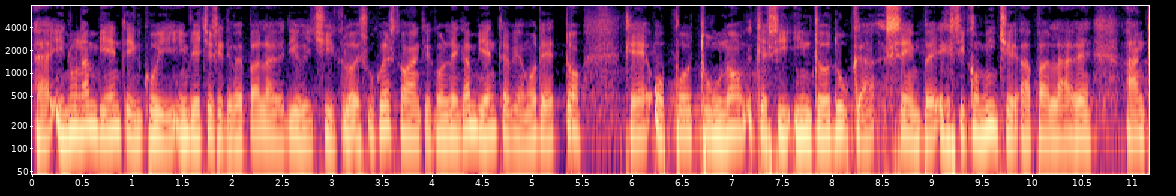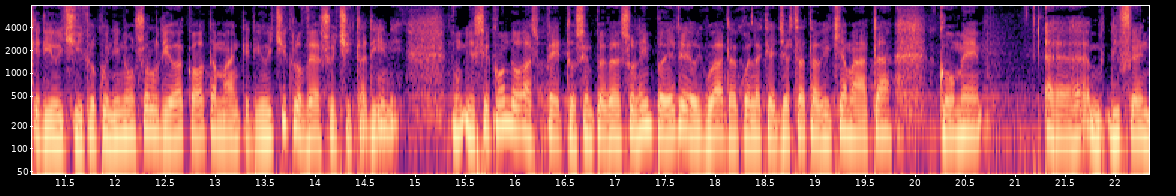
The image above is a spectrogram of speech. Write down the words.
eh, in un ambiente in cui invece si deve parlare di riciclo e su questo anche con Lega Ambiente abbiamo detto che è opportuno che si introduca sempre e si cominci a parlare anche di riciclo, quindi non solo di raccolta ma anche di riciclo verso i cittadini. Il secondo aspetto, sempre verso le imprese, riguarda quella che è già stata richiamata come eh, differen-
